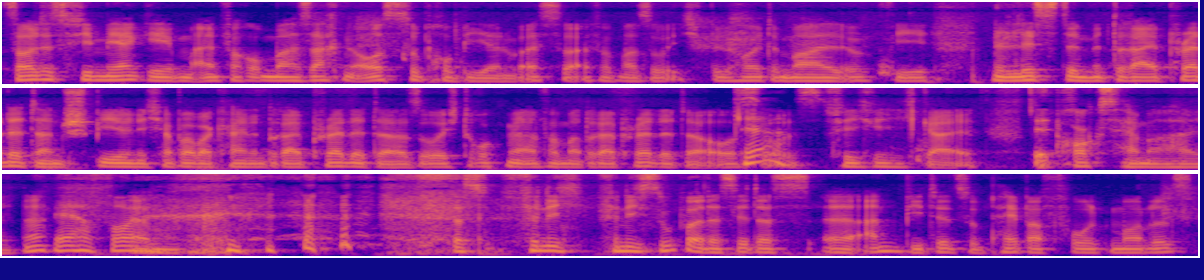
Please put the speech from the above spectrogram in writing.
sollte es viel mehr geben, einfach um mal Sachen auszuprobieren, weißt du, einfach mal so, ich will heute mal irgendwie eine Liste mit drei Predatoren spielen, ich habe aber keine drei Predator, so ich druck mir einfach mal drei Predator aus, ja. so, das finde ich richtig geil. So Proxhammer halt, ne? Ja, voll. Ähm, das finde ich, finde ich super, dass ihr das äh, anbietet, so Paperfold Models.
